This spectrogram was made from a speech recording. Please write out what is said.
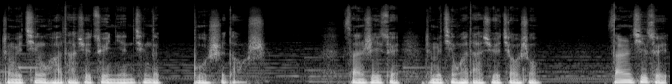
成为清华大学最年轻的博士导师，三十一岁成为清华大学教授，三十七岁。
